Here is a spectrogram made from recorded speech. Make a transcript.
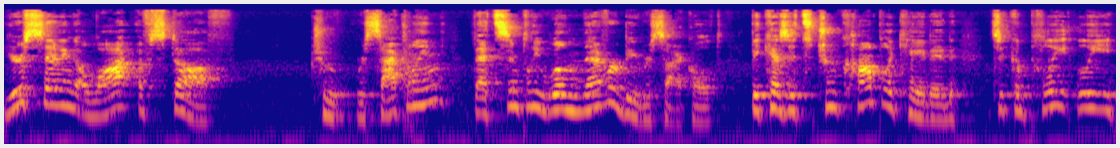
you're sending a lot of stuff to recycling that simply will never be recycled because it's too complicated to completely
